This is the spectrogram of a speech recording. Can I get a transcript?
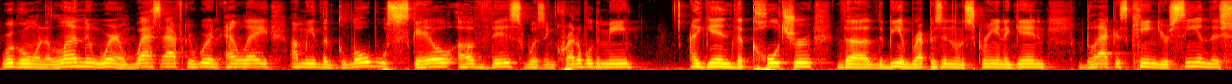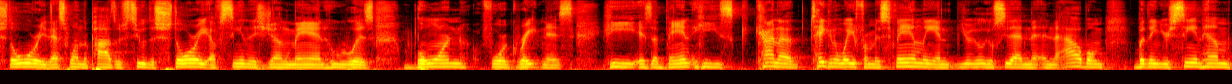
We're going to London. We're in West Africa. We're in LA. I mean, the global scale of this was incredible to me again the culture the the being represented on the screen. Again black is king. You're seeing this story. That's one of the positives too. The story of seeing this young man who was born for greatness. He is a band he's kind of taken away from his family and you'll, you'll see that in the, in the album. But then you're seeing him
